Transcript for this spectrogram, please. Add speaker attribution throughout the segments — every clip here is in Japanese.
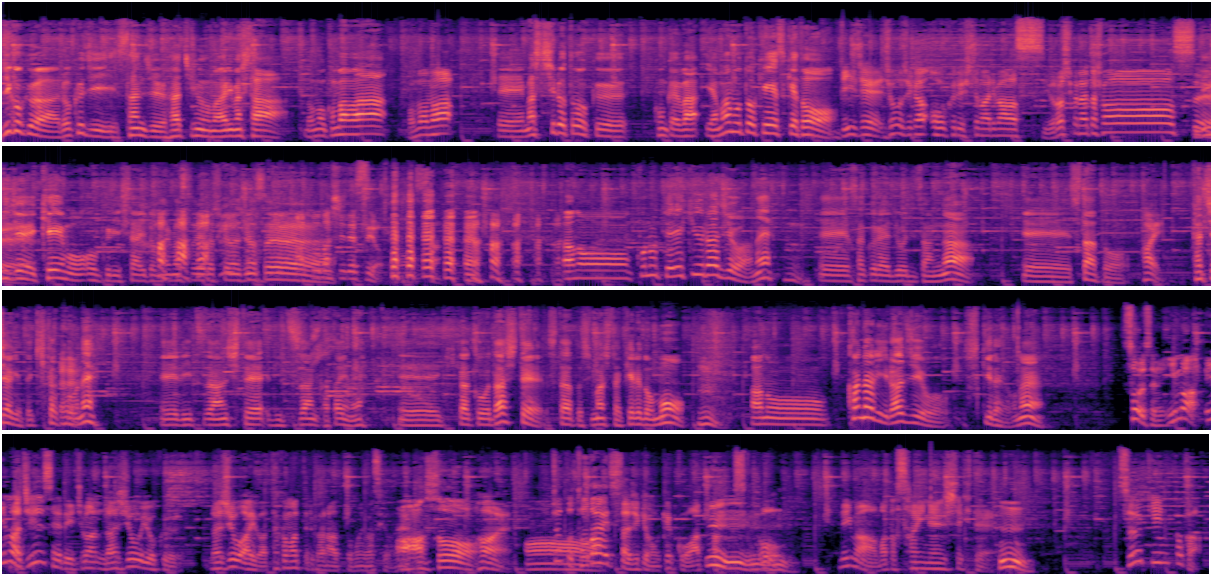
Speaker 1: 時刻は6時38分を回りました。どうもこんばんは、
Speaker 2: こんばんは。
Speaker 1: えー、真っ白トーク。今回は山本圭介と
Speaker 2: DJ ジョージがお送りしてまいります。よろしくお願いいたします。
Speaker 1: DJK もお送りしたいと思います。よろしくお願いします。
Speaker 2: 後出しですよ。
Speaker 1: あのーこのテレキューラジオはね、
Speaker 2: うん。
Speaker 1: えー、桜井ジョージさんが、えー、スタートを
Speaker 2: はい。
Speaker 1: 立ち上げて企画をね、えー立案して立案硬いね、えー企画を出してスタートしましたけれども
Speaker 2: うん。
Speaker 1: あのーかなりラジオ好きだよね。
Speaker 2: そうですね。今今人生で一番ラジオ欲ラジオ愛は高まってるかなと思いますよね。
Speaker 1: ああそう。
Speaker 2: はい。
Speaker 1: ちょ
Speaker 2: っと途絶えてた時期も結構あったんですけど、
Speaker 1: うんうん
Speaker 2: で今また再燃してきて。
Speaker 1: うん、うん。
Speaker 2: 通勤とか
